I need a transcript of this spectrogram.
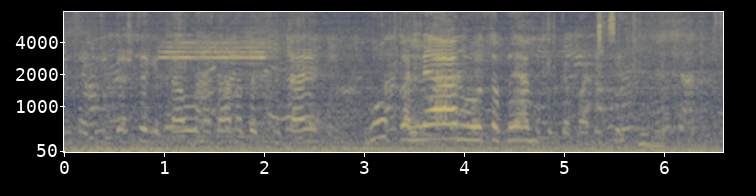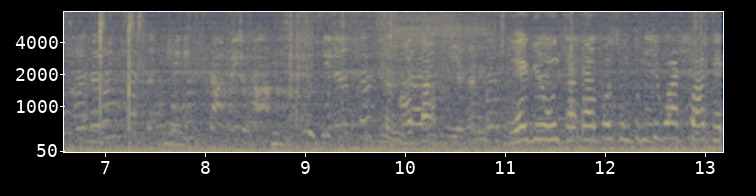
मुलींसाठी कष्ट घेता उन्हातानाचं फिरताय खूप कल्याण हो सगळे आम्ही तुमच्या पाठीचे आता हे घेऊन सकाळपासून तुमची वाट पाहते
